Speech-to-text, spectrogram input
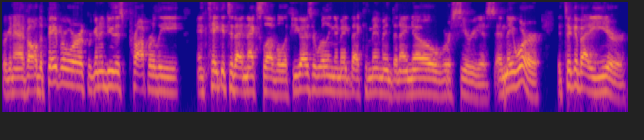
We're going to have all the paperwork. We're going to do this properly and take it to that next level. If you guys are willing to make that commitment, then I know we're serious. And they were. It took about a year,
